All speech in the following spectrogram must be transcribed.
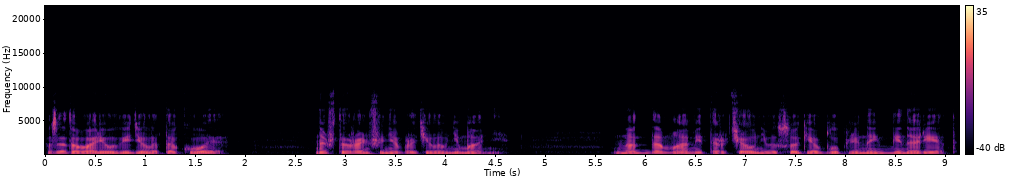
Зато Варя увидела такое, на что раньше не обратила внимания. Над домами торчал невысокий облупленный минарет.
